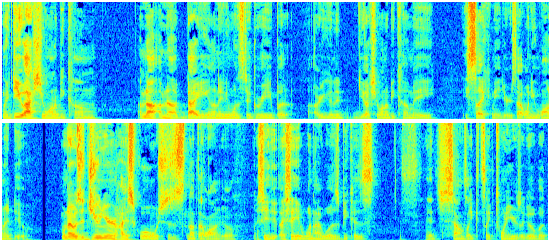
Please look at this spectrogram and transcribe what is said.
Like, do you actually want to become? I'm not. I'm not bagging on anyone's degree, but are you gonna? Do you actually want to become a, a psych major? Is that what you want to do? When I was a junior in high school, which is not that long ago, I say I say when I was because it just sounds like it's like 20 years ago, but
